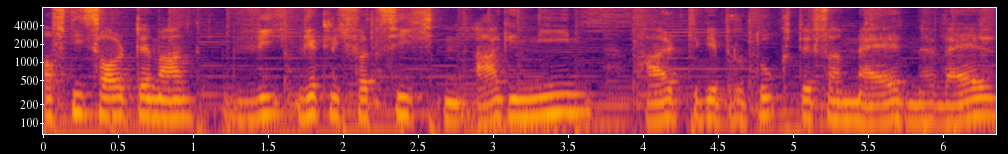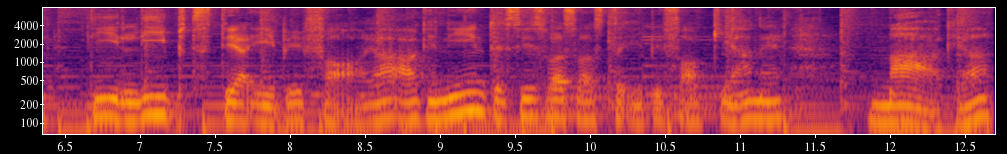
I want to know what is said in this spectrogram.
auf die sollte man wirklich verzichten. Argininhaltige Produkte vermeiden, weil die liebt der EBV. Ja, Arginin, das ist was, was der EBV gerne mag. Ja.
